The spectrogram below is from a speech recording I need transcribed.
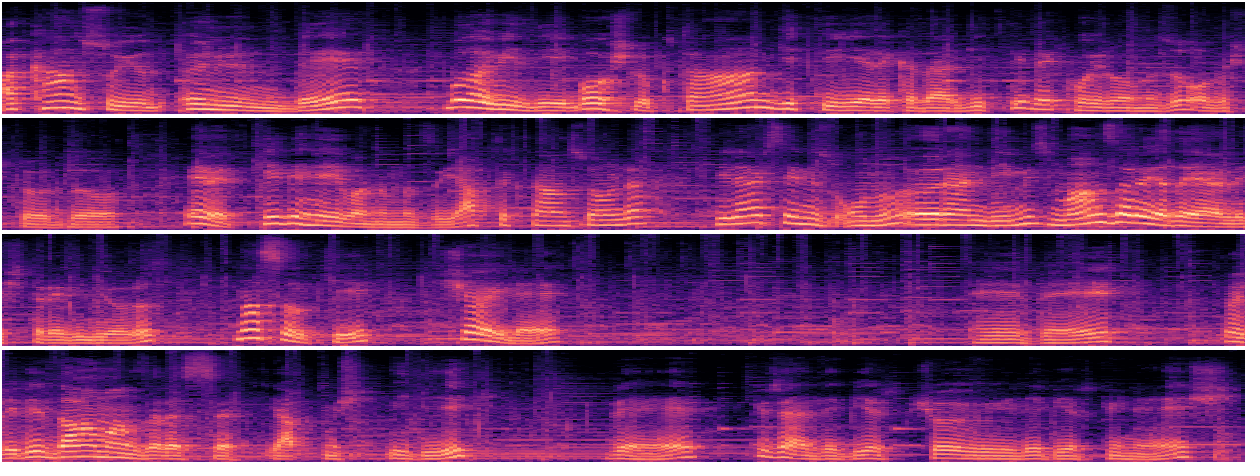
akan suyun önünde bulabildiği boşluktan gittiği yere kadar gitti ve kuyruğumuzu oluşturdu. Evet, kedi hayvanımızı yaptıktan sonra dilerseniz onu öğrendiğimiz manzaraya da yerleştirebiliyoruz. Nasıl ki şöyle Evet, böyle bir dağ manzarası yapmış idik ve güzel de bir şöyle bir güneş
